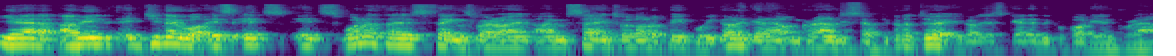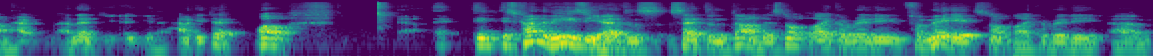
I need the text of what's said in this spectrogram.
yeah i mean do you know what? It's it's it's one of those things where I, i'm saying to a lot of people you got to get out and ground yourself. You got to do it. You got to just get in the body and ground. How, and then you know how do you do it? Well it, it's kind of easier than said than done. It's not like a really, for me, it's not like a really um,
